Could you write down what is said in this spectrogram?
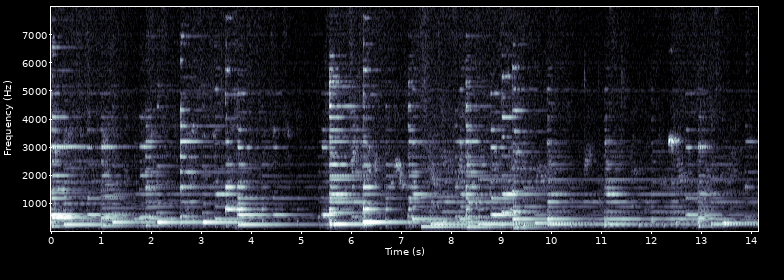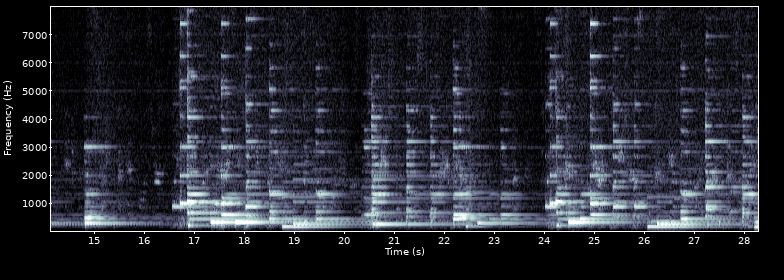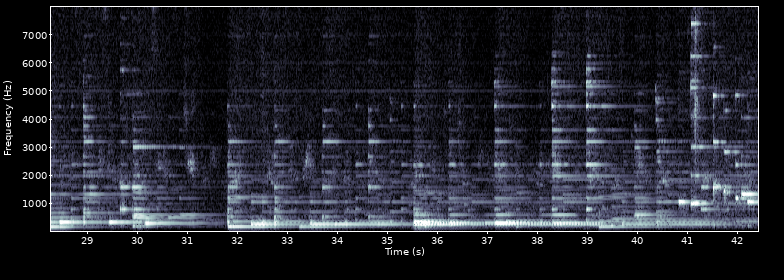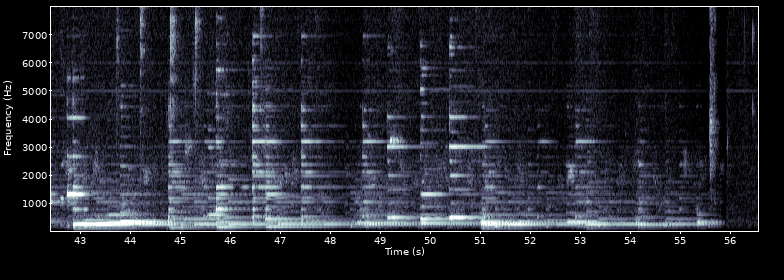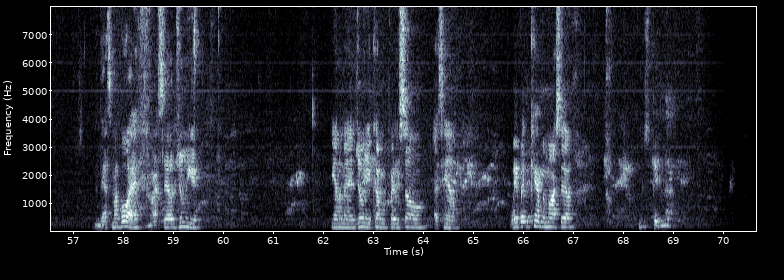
thank mm -hmm. you And that's my boy, Marcel Jr. Piano Man Jr. coming pretty soon. That's him. Wave at the camera, Marcel. You spitting out.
